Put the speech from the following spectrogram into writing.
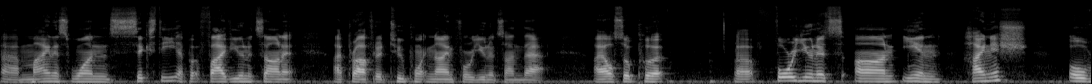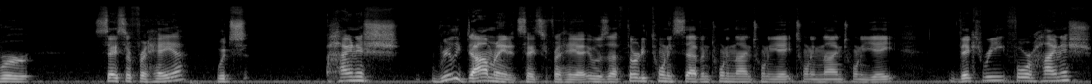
uh, minus 160. I put five units on it. I profited 2.94 units on that. I also put uh, four units on Ian Heinisch over Cesar Ferreira, which Heinisch really dominated Cesar Ferreira. It was a 30 27, 29 28, 29 28 victory for Heinisch.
